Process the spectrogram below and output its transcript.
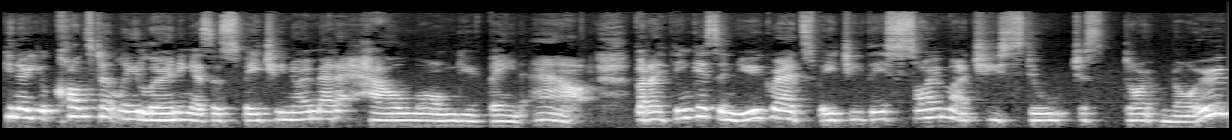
you know you're constantly learning as a speechie no matter how long you've been out. But I think as a new grad speechie, there's so much you still just don't know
